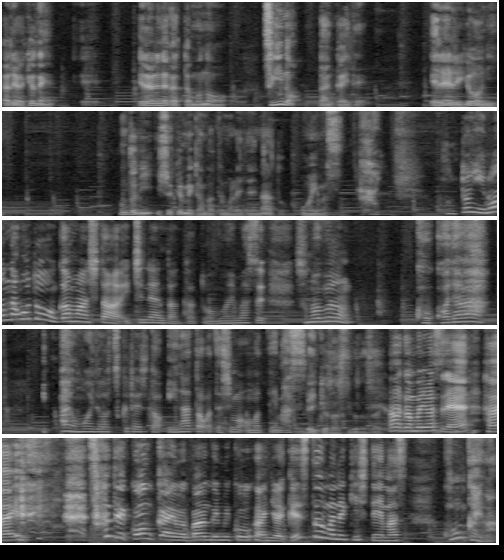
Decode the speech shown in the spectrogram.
あるいは去年、え得られなかったものを次の段階で得られるように本当に一生懸命頑張ってもらいたいなと思います。はい。本当にいろんなことを我慢した1年だったと思います。その分、ここではぱい思い出を作れるといいなと私も思っています。勉強させてください。あ、頑張りますね。はい。さて、今回は番組後半にはゲストをお招きしています。今回は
